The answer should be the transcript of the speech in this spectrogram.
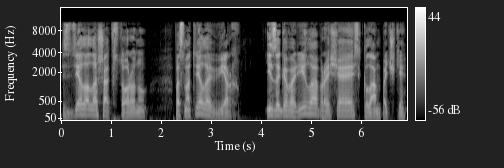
сделала шаг в сторону, посмотрела вверх и заговорила, обращаясь к лампочке.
